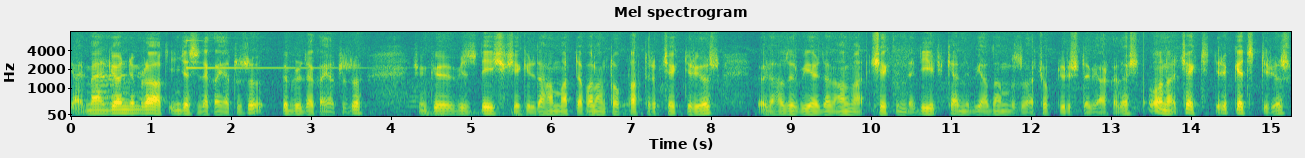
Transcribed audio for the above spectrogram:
Yani ben gönlüm rahat. İncesi de kaya tuzu, öbürü de kaya tuzu. Çünkü biz değişik şekilde ham madde falan toplattırıp çektiriyoruz. Öyle hazır bir yerden alma şeklinde değil. Kendi bir adamımız var. Çok dürüst de bir arkadaş. Ona çektirip getirtiyoruz.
